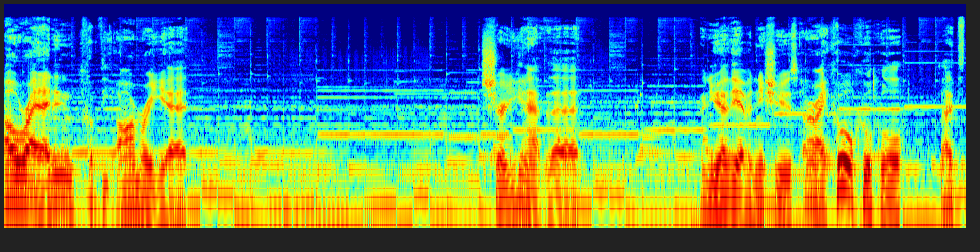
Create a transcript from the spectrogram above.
Oh, right, I didn't equip the armor yet. Sure, you can have that. And you have the ebony shoes. Alright, cool, cool, cool. That's,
